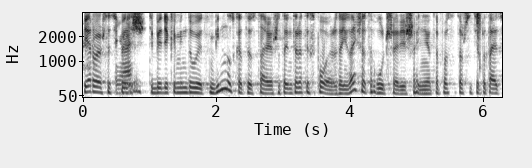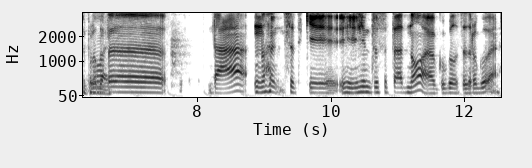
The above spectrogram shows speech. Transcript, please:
первое, что тебе, Понимаешь? тебе рекомендует Windows, когда ты ставишь, это Internet Explorer. Это не значит, что это лучшее решение, это просто то, что тебе пытаются Ну, продать. это- Да, но все-таки Windows это одно, а Google это другое.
